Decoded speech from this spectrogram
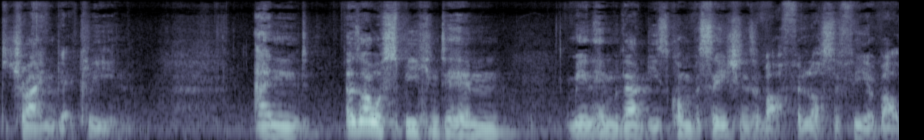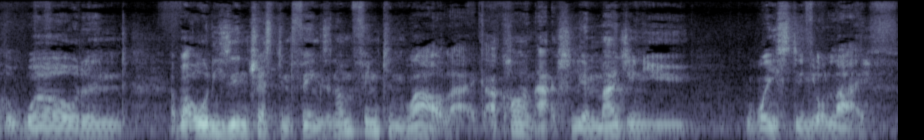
to try and get clean. And as I was speaking to him, me and him would have these conversations about philosophy, about the world, and about all these interesting things. And I'm thinking, wow, like, I can't actually imagine you wasting your life.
